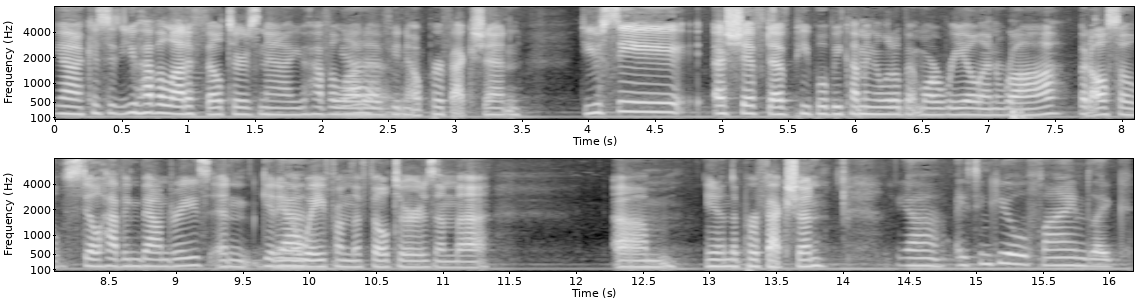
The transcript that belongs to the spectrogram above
yeah, because you have a lot of filters now. You have a lot of you know perfection. Do you see a shift of people becoming a little bit more real and raw, but also still having boundaries and getting Yeah. away from the filters and the, um, you know, the perfection? Yeah, I think you'll find like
